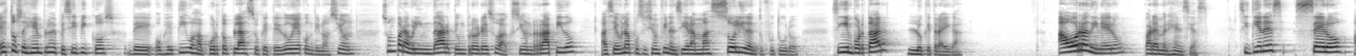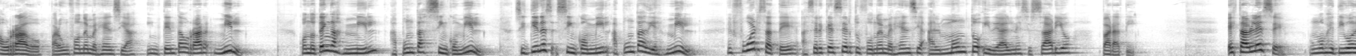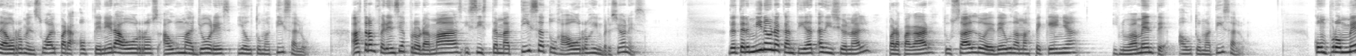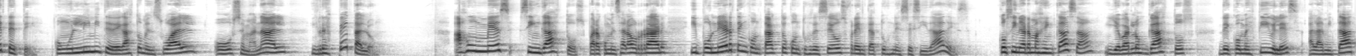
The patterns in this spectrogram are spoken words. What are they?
Estos ejemplos específicos de objetivos a corto plazo que te doy a continuación son para brindarte un progreso de acción rápido hacia una posición financiera más sólida en tu futuro, sin importar lo que traiga. Ahorra dinero para emergencias. Si tienes cero ahorrado para un fondo de emergencia, intenta ahorrar mil. Cuando tengas mil, apunta cinco mil. Si tienes cinco mil, apunta diez mil. Esfuérzate a hacer crecer tu fondo de emergencia al monto ideal necesario para ti. Establece un objetivo de ahorro mensual para obtener ahorros aún mayores y automatízalo. Haz transferencias programadas y sistematiza tus ahorros e inversiones. Determina una cantidad adicional para pagar tu saldo de deuda más pequeña y nuevamente automatízalo. Comprométete con un límite de gasto mensual o semanal y respétalo. Haz un mes sin gastos para comenzar a ahorrar y ponerte en contacto con tus deseos frente a tus necesidades. Cocinar más en casa y llevar los gastos de comestibles a la mitad.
